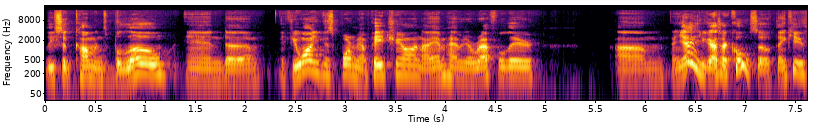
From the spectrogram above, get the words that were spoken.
Leave some comments below, and uh, if you want, you can support me on Patreon. I am having a raffle there. Um, and yeah, you guys are cool, so thank you.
